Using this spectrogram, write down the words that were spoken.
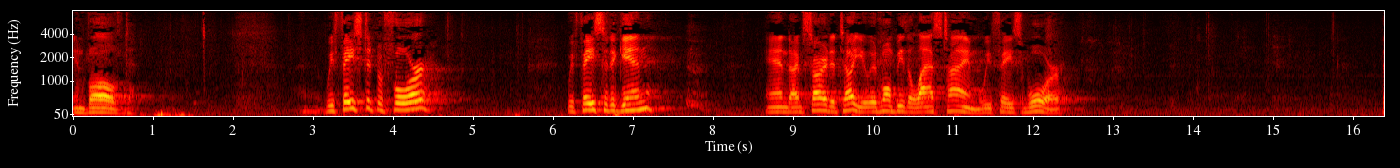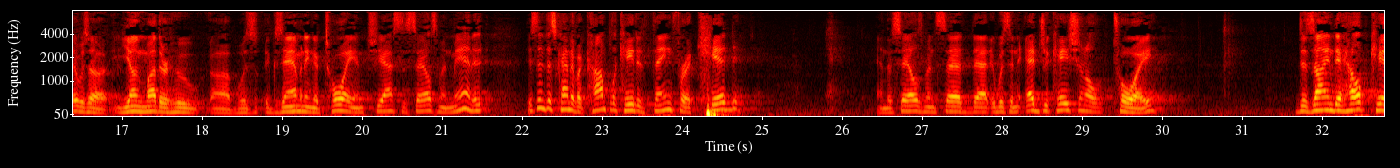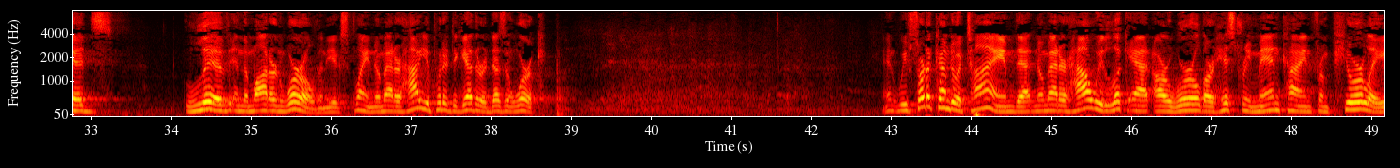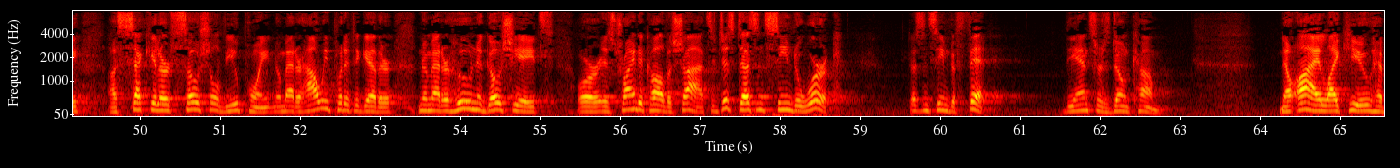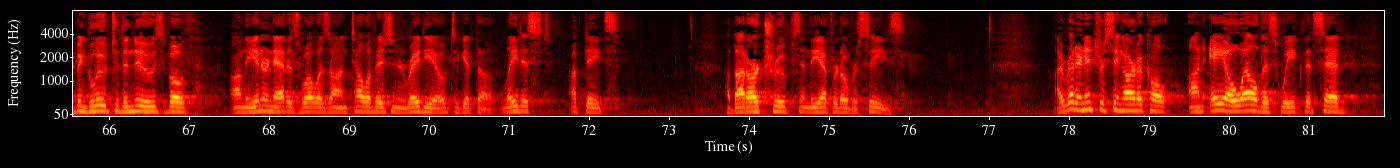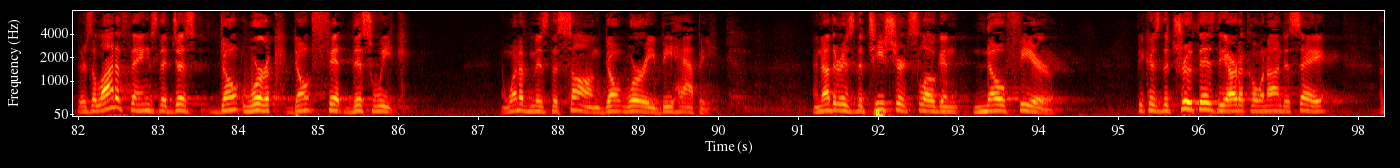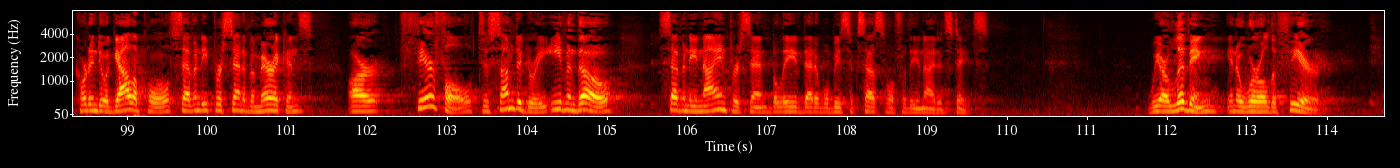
involved we faced it before. We face it again. And I'm sorry to tell you, it won't be the last time we face war. There was a young mother who uh, was examining a toy, and she asked the salesman, Man, isn't this kind of a complicated thing for a kid? And the salesman said that it was an educational toy designed to help kids live in the modern world. And he explained, no matter how you put it together, it doesn't work. And we've sort of come to a time that no matter how we look at our world, our history, mankind from purely a secular social viewpoint, no matter how we put it together, no matter who negotiates or is trying to call the shots, it just doesn't seem to work. Doesn't seem to fit the answers don't come. Now, I, like you, have been glued to the news, both on the internet as well as on television and radio, to get the latest updates about our troops and the effort overseas. I read an interesting article on AOL this week that said there's a lot of things that just don't work, don't fit this week. And one of them is the song, Don't Worry, Be Happy. Another is the t-shirt slogan, no fear. Because the truth is, the article went on to say, according to a Gallup poll, 70% of Americans are fearful to some degree, even though 79% believe that it will be successful for the United States. We are living in a world of fear.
